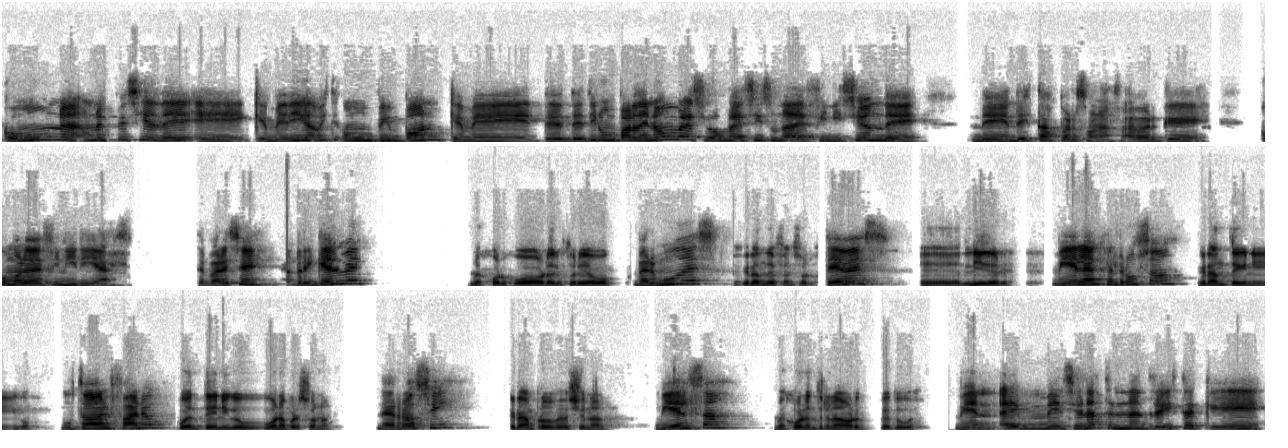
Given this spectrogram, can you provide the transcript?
como una, una especie de eh, que me diga, viste, como un ping-pong, que me te, te, tiro un par de nombres y vos me decís una definición de, de, de, estas personas, a ver qué, cómo lo definirías. ¿Te parece? Riquelme. Mejor jugador de la historia de Boca. Bermúdez. Gran defensor. Tevez. Eh, líder. Miguel Ángel Russo. Gran técnico. Gustavo Alfaro. Buen técnico y buena persona. De Rossi. Gran profesional. Bielsa. Mejor entrenador que tuve. Bien, eh, mencionaste en una entrevista que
